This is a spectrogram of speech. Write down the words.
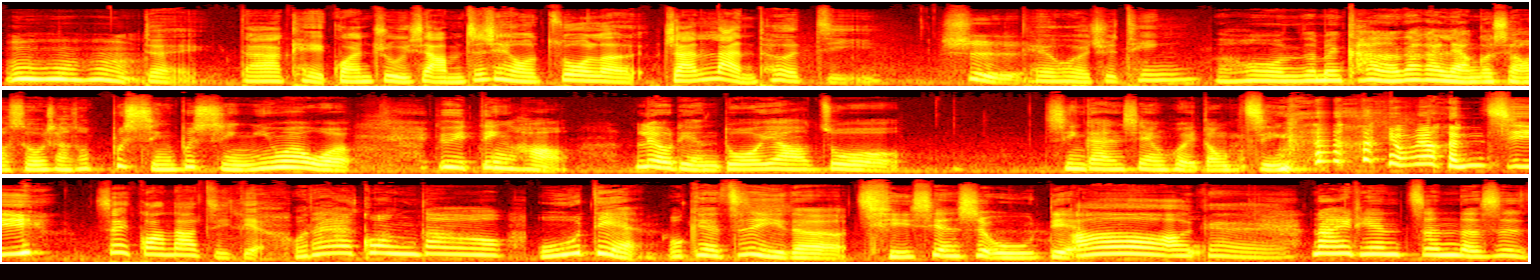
嗯哼哼，对，大家可以关注一下。我们之前有做了展览特辑，是可以回去听。然后那边看了大概两个小时，我想说不行不行，因为我预定好。六点多要坐新干线回东京，有没有很急？所以逛到几点？我大概逛到五点。我给自己的期限是五点。哦，OK。那一天真的是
